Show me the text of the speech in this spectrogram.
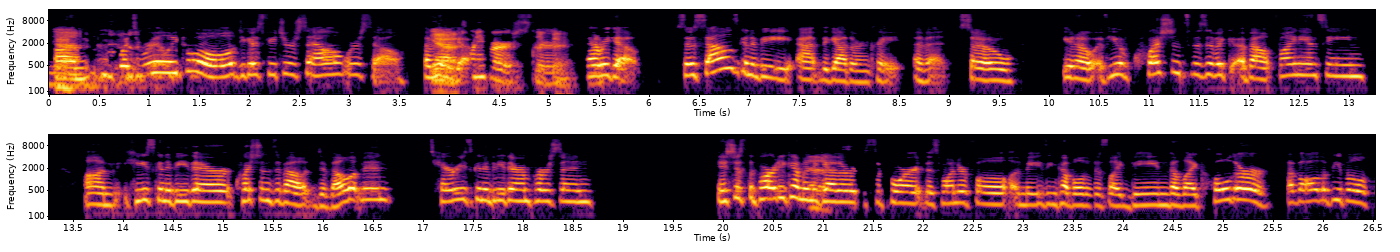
Yeah. Um, what's really cool, do you guys feature Sal? Where's Sal? Oh, there yeah, we go. twenty first. right There. there. There we go. So Sal's going to be at the Gather and Create event. So, you know, if you have questions specific about financing, um, he's going to be there. Questions about development, Terry's going to be there in person. It's just the party coming Yes. together to support this wonderful, amazing couple that's like being the like holder of all the people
